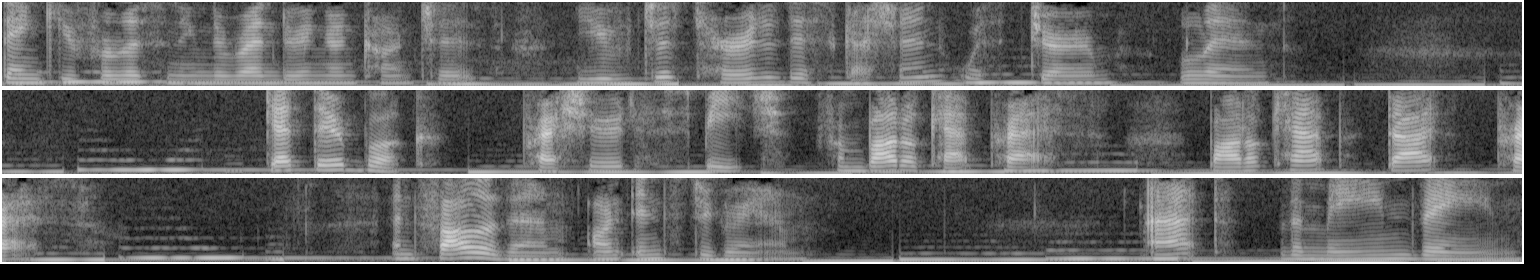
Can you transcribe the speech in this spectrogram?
Thank you for listening to Rendering Unconscious. You've just heard a discussion with Germ Lin. Get their book, Pressured Speech, from Bottlecap Press, bottlecap.press, and follow them on Instagram at the main vein.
